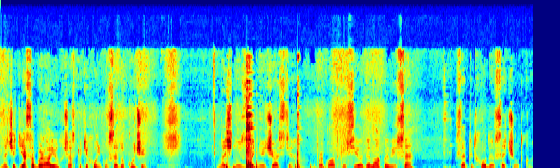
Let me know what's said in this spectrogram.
значить, я собираю, зараз потихоньку все до кучі. Начну з задньої частини. Прокладки всі одинакові, все, все підходить, все чітко.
